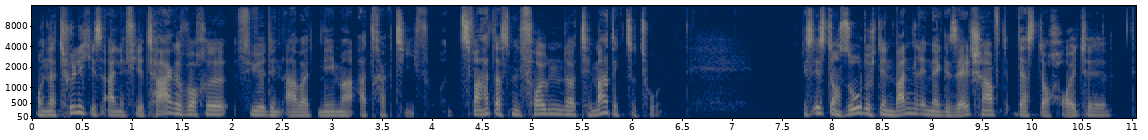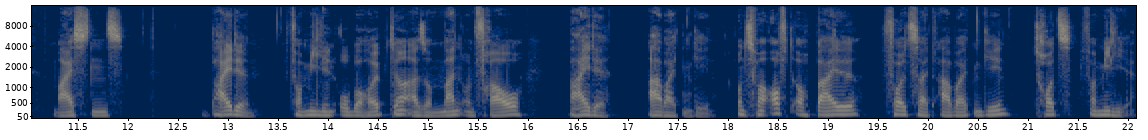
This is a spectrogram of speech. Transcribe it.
Und natürlich ist eine Vier-Tage-Woche für den Arbeitnehmer attraktiv. Und zwar hat das mit folgender Thematik zu tun. Es ist doch so durch den Wandel in der Gesellschaft, dass doch heute meistens beide Familienoberhäupter, also Mann und Frau, beide arbeiten gehen. Und zwar oft auch beide Vollzeit arbeiten gehen, trotz Familie.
